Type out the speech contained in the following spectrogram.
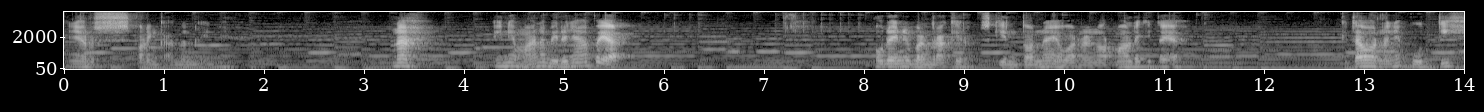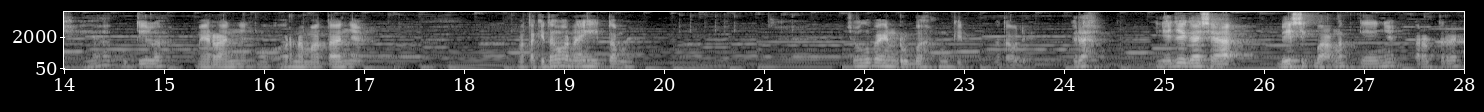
Kayaknya harus paling kanan kayaknya. Nah, ini yang mana bedanya apa ya? Oh, udah ini paling terakhir. Skin tone-nya ya warna normal deh kita ya. Kita warnanya putih, ya putih lah. Merahnya, warna matanya. Mata kita warnanya hitam ya. Coba gue pengen rubah mungkin, nggak tahu deh. Yaudah, ini aja guys ya. Basic banget kayaknya karakternya.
